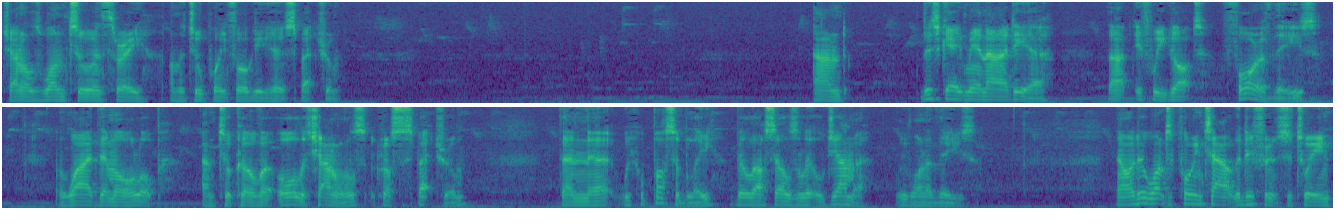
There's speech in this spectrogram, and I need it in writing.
channels 1, 2 and 3 on the 2.4 GHz spectrum and this gave me an idea that if we got four of these and wired them all up and took over all the channels across the spectrum then uh, we could possibly build ourselves a little jammer with one of these. Now I do want to point out the difference between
